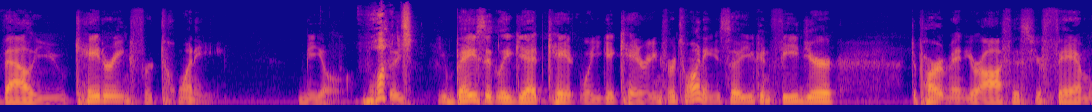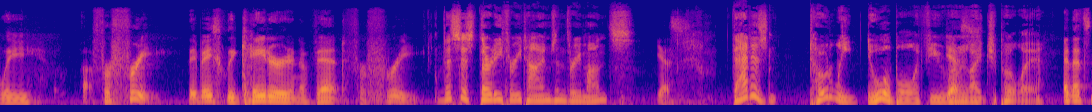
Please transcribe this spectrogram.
value catering for 20 meal. What? So you, basically get cat- well, you get catering for 20. So you can feed your department, your office, your family uh, for free. They basically cater an event for free. This is 33 times in three months. Yes. That is totally doable if you Yes. really like Chipotle. And that's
